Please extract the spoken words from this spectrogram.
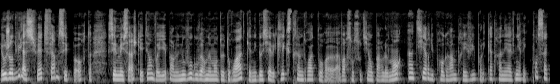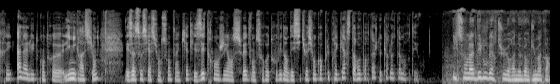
Et aujourd'hui, la Suède ferme ses portes. C'est le message qui a été envoyé par le nouveau gouvernement de droite qui a négocié avec l'extrême droite pour avoir son soutien au Parlement. Un tiers du programme prévu pour les quatre années à venir est consacré à la lutte contre l'immigration. Les associations sont inquiètes. Les étrangers en Suède vont se retrouver dans des situations encore plus précaires. C'est un reportage de Carlotta Morteo. Ils sont là dès l'ouverture à 9h du matin.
